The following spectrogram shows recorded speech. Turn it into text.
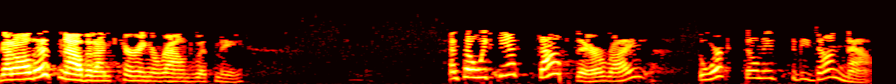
I've got all this now that I'm carrying around with me. And so we can't stop there, right? The work still needs to be done now.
